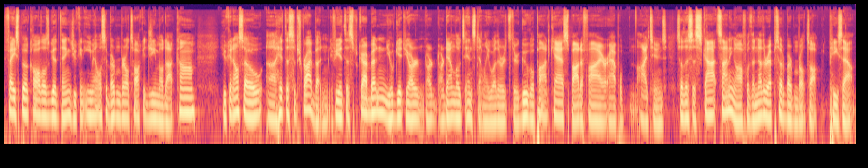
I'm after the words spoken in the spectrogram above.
Facebook, all those good things. You can email us at bourbonbarreltalk at gmail.com. You can also uh, hit the subscribe button. If you hit the subscribe button, you'll get your our, our downloads instantly, whether it's through Google Podcasts, Spotify, or Apple iTunes. So this is Scott signing off with another episode of Bourbon Barrel Talk. Peace out.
